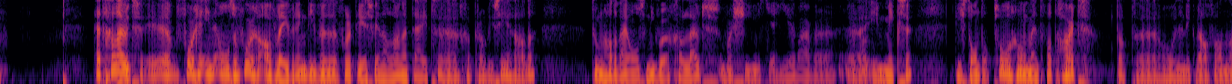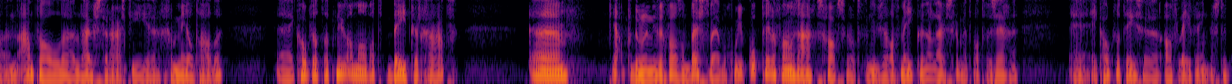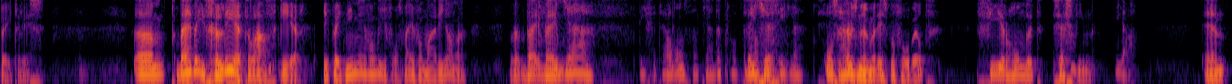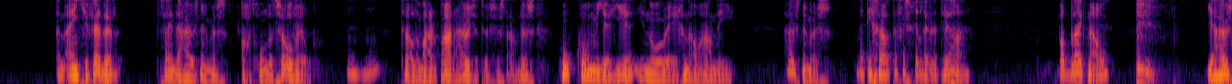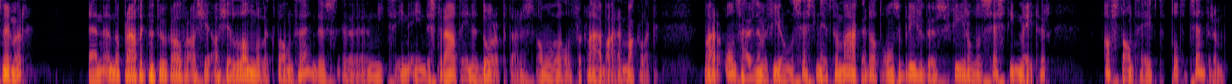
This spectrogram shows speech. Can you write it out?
het geluid. Eh, vorige, in onze vorige aflevering, die we voor het eerst weer na lange tijd geproduceerd hadden. Toen hadden wij ons nieuwe geluidsmachinetje hier waar we eh, in mixen. Die stond op sommige momenten wat hard. Dat eh, hoorde ik wel van een aantal eh, luisteraars die eh, gemaild hadden. Eh, ik hoop dat dat nu allemaal wat beter gaat. Ehm, ja, we doen in ieder geval ons best. We hebben goede koptelefoons aangeschaft, zodat we nu zelf mee kunnen luisteren met wat we zeggen. Eh, ik hoop dat deze aflevering een stuk beter is. Um, wij hebben iets geleerd de laatste keer. Ik weet niet meer van wie, volgens mij van Marianne. Wij, wij, ja, die vertelde ons dat, ja, dat klopt. Weet je, Cecile. ons huisnummer is bijvoorbeeld 416. Ja. En een eindje verder zijn de huisnummers 800 zoveel. Mm Terwijl er maar een paar huizen tussen staan. Dus hoe kom je hier in Noorwegen nou aan die huisnummers? Met die grote verschillen ertussen. Ja. Wat blijkt nou? Je huisnummer, en, en dan praat ik natuurlijk over als je, als je landelijk woont, hè? dus uh, niet in, in de straten in het dorp. Daar is het allemaal wel verklaarbaar en makkelijk. Maar ons huisnummer 416 heeft te maken dat onze brievenbus 416 meter afstand heeft tot het centrum.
